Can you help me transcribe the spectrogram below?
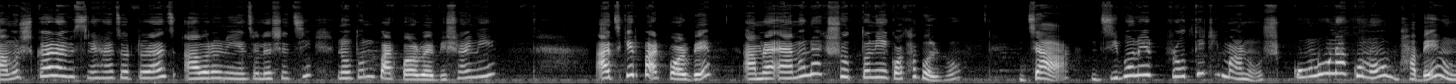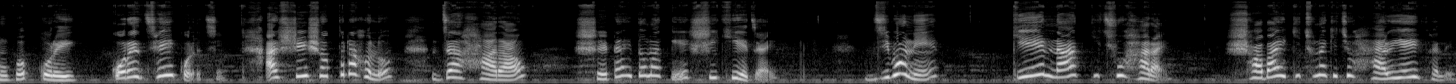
নমস্কার, আমি স্নেহা চট্টরাজ। আবারও নিয়ে চলে এসেছি নতুন পাঠ পর্বের বিষয় নিয়ে। আজকের পাঠ পর্বে আমরা এমন এক সত্য নিয়ে কথা বলব, যা জীবনের প্রতিটি মানুষ কোনো না কোনোভাবে অনুভব করেই, করেছেই করেছি। আর সেই সত্যটা হলো, যা হারাও, সেটাই তোমাকে শিখিয়ে যায়। জীবনে কে না কিছু হারায়, সবাই কিছু না কিছু হারিয়েই ফেলে।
